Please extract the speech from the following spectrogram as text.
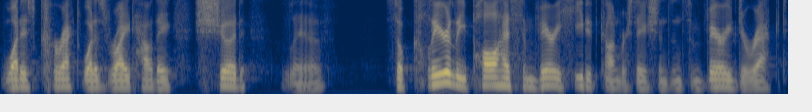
what is correct, what is right, how they should live. So clearly, Paul has some very heated conversations and some very direct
